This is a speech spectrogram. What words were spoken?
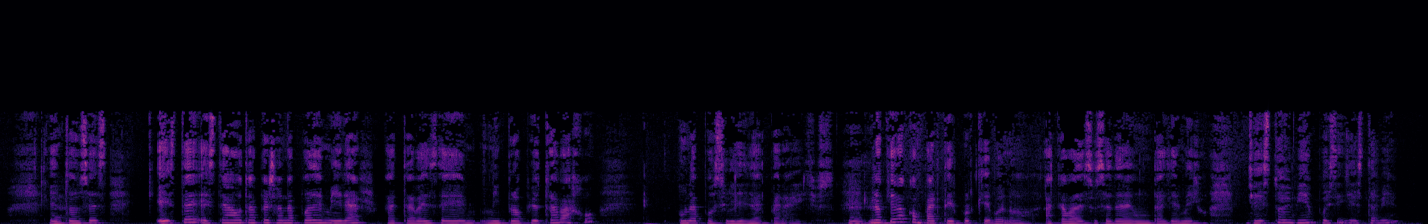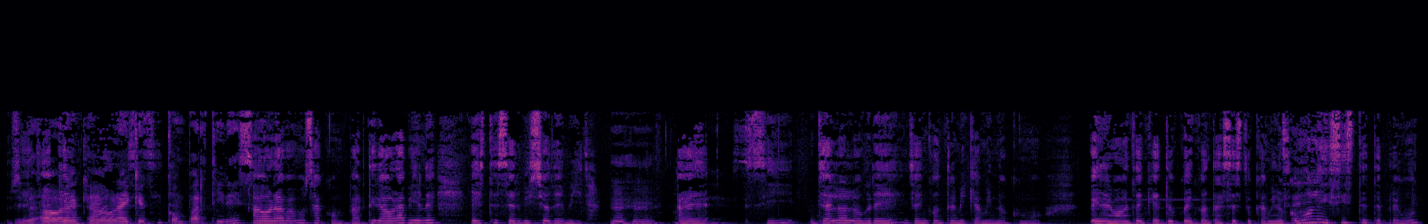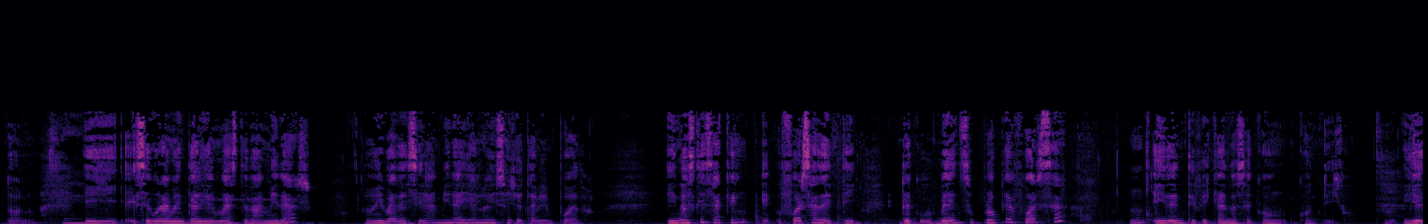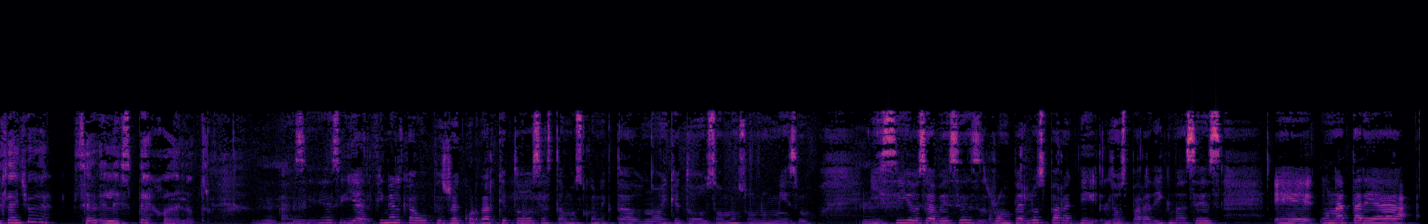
Entonces, este, esta otra persona puede mirar a través de mi propio trabajo una posibilidad para ellos. Lo quiero compartir porque, bueno, acaba de suceder en un taller. Me dijo, ya estoy bien, pues sí, ya está bien. O sea, ya ahora que- que más ahora hay que compartir eso. Ahora ¿no? vamos a compartir. Ahora viene este servicio de vida. Eh, sí, ya lo logré, ya encontré mi camino como en el momento en que tú encontraste tu camino. Sí. ¿Cómo le hiciste? Te pregunto, ¿no? Sí. Y seguramente alguien más te va a mirar, ¿no? Y va a decir, ah, mira, ya lo hizo, yo también puedo. Y no es que saquen eh, fuerza de ti, ven su propia fuerza identificándose con, contigo. Y es la ayuda, ser el espejo del otro. Así es, y al fin y al cabo, pues recordar que todos estamos conectados, ¿no? Y que todos somos uno mismo. Y sí, o sea, a veces romper los, paradi- los paradigmas es eh, una tarea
